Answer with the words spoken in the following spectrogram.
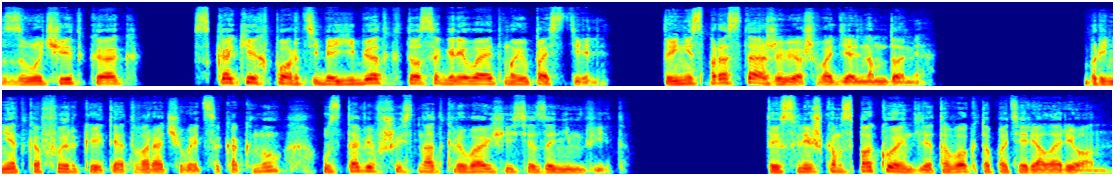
Звучит как «С каких пор тебя ебет, кто согревает мою постель? Ты неспроста живешь в отдельном доме». Брюнетка фыркает и отворачивается к окну, уставившись на открывающийся за ним вид. «Ты слишком спокоен для того, кто потерял Орион».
